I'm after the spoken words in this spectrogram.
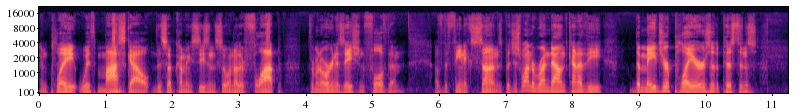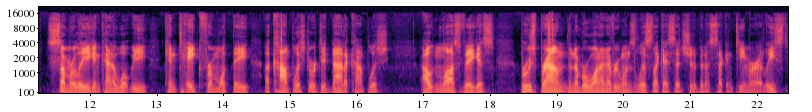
and play with Moscow this upcoming season. So another flop from an organization full of them, of the Phoenix Suns. But just wanted to run down kind of the the major players of the Pistons summer league and kind of what we can take from what they accomplished or did not accomplish out in Las Vegas. Bruce Brown, the number one on everyone's list, like I said, should have been a second teamer at least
